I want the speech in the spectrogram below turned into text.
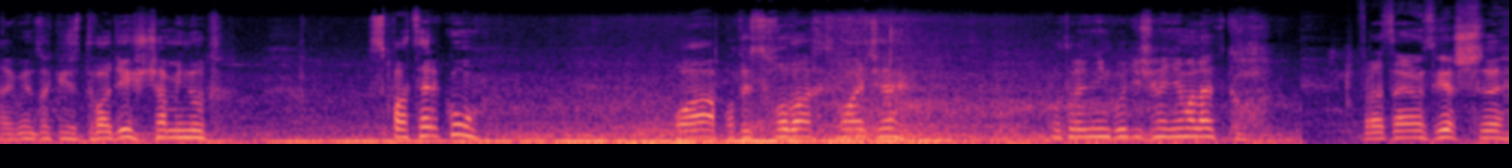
Tak więc jakieś 20 minut spacerku. Ła, po tych schodach, słuchajcie, po treningu dzisiaj nie ma letko. Wracając jeszcze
